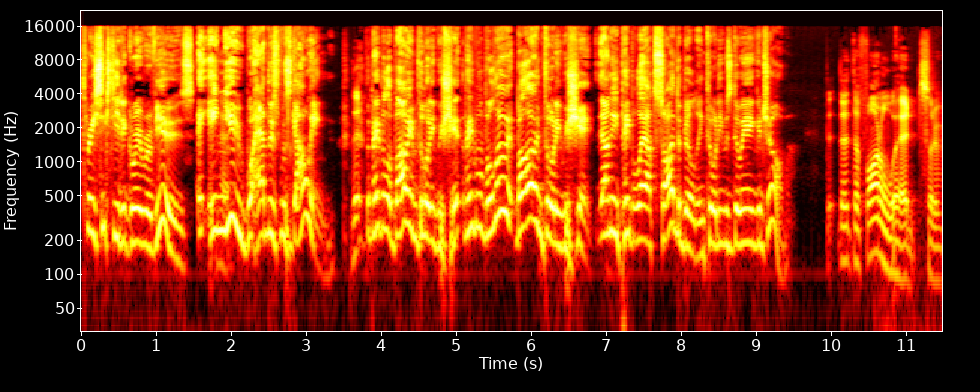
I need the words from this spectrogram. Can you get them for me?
360 degree reviews. He, he knew wh- how this was going. The- The, people above him thought he was shit. The people below it below him thought he was shit. The only people outside the building thought he was doing a good job. the, the the final word sort of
